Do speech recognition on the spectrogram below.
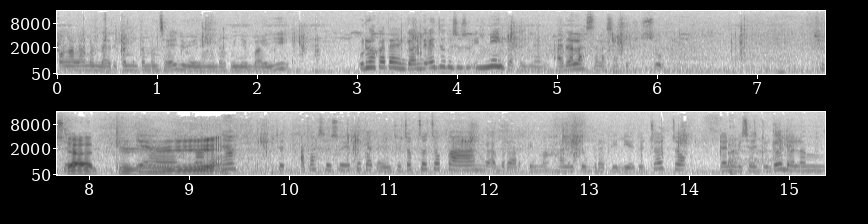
pengalaman dari teman-teman saya juga yang udah punya bayi. Udah katanya ganti aja ke susu ini katanya. Adalah salah satu susu. Susu itu Jadi ya namanya apa susu itu katanya cocok-cocokan. Nggak berarti mahal itu berarti dia itu cocok. Dan bisa juga dalam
